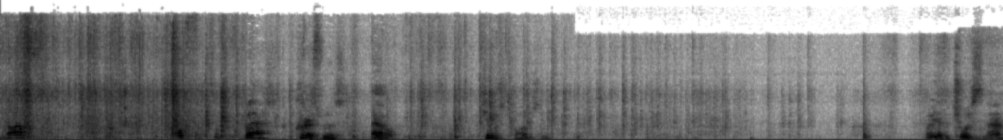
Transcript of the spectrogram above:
Get off. Best Christmas ever. James Tyson. Oh, you have a choice now.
